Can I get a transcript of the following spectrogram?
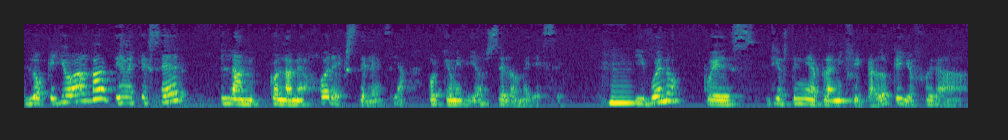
Lo que yo haga tiene que ser con la mejor excelencia, porque mi Dios se lo merece. Y bueno, pues Dios tenía planificado que yo fuera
